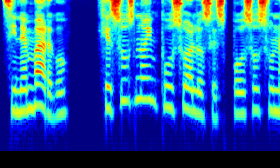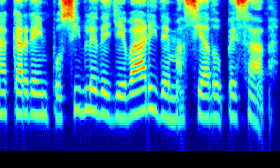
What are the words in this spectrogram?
Sin embargo, Jesús no impuso a los esposos una carga imposible de llevar y demasiado pesada.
